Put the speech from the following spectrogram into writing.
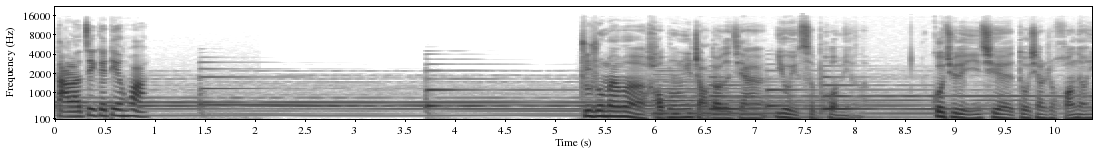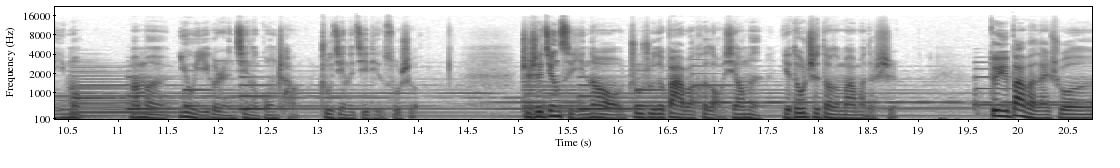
打了这个电话，猪猪妈妈好不容易找到的家又一次破灭了，过去的一切都像是黄粱一梦。妈妈又一个人进了工厂，住进了集体宿舍。只是经此一闹，猪猪的爸爸和老乡们也都知道了妈妈的事。对于爸爸来说，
